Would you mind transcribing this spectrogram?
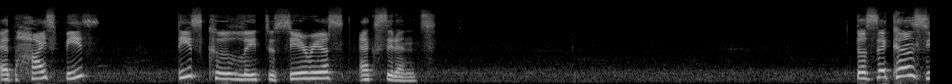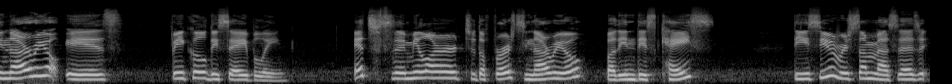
At high speeds, this could lead to serious accidents. The second scenario is vehicle disabling. It's similar to the first scenario, but in this case, the reset message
